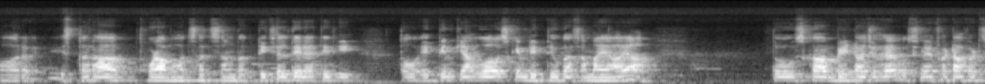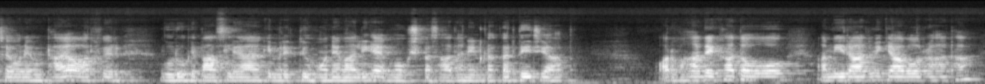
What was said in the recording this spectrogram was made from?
और इस तरह थोड़ा बहुत सत्संग भक्ति चलती रहती थी। तो एक दिन क्या हुआ, उसकी मृत्यु का समय आया। तो उसका बेटा जो है, उसने फटाफट से उन्हें उठाया और फिर गुरु के पास ले आया कि मृत्यु होने वाली है, मोक्ष का साधन इनका कर दीजिए आप। और वहाँ देखा तो वो अमीर आदमी क्या बोल रहा था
